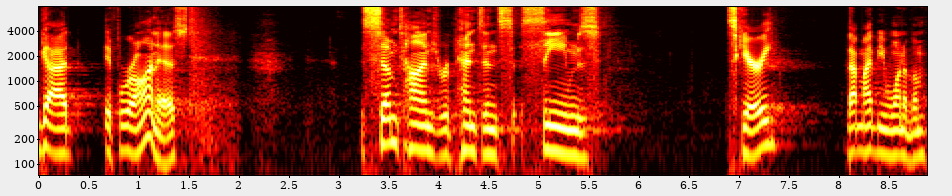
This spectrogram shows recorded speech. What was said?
God, if we're honest, sometimes repentance seems scary. That might be one of them.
